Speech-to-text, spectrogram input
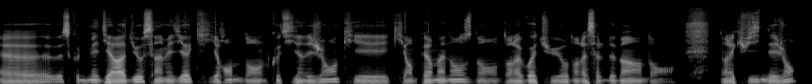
Euh, parce que le média radio, c'est un média qui rentre dans le quotidien des gens, qui est, qui est en permanence dans, dans la voiture, dans la salle de bain, dans, dans la cuisine des gens.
